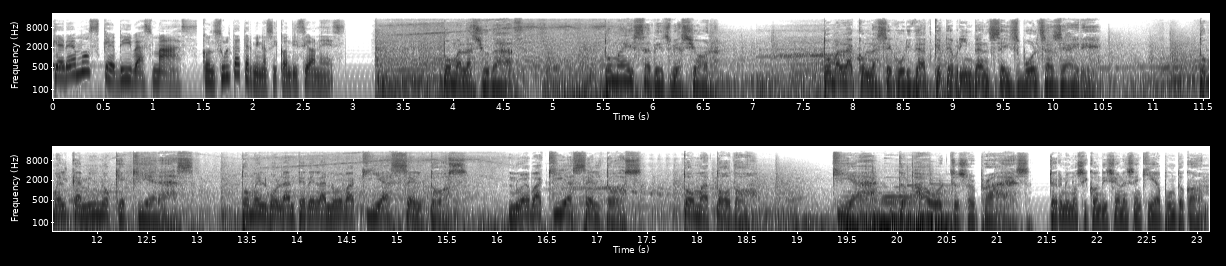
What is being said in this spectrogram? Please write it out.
Queremos que vivas más. Consulta términos y condiciones. Toma la ciudad. Toma esa desviación. Tómala con la seguridad que te brindan seis bolsas de aire. Toma el camino que quieras. Toma el volante de la nueva Kia Celtos. Nueva Kia Celtos. Toma todo. Kia, the power to surprise. Términos y condiciones en kia.com.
